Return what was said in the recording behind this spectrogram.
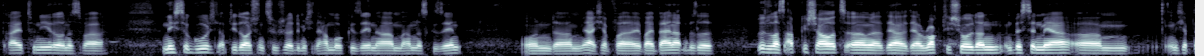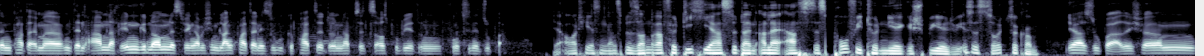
drei Turniere. Und es war nicht so gut. Ich glaube, die deutschen Zuschauer, die mich in Hamburg gesehen haben, haben das gesehen. Und ähm, ja, ich habe bei Bernhard ein bisschen, bisschen was abgeschaut. Äh, der, der rockt die Schultern ein bisschen mehr. Ähm, und ich habe den Putter immer mit den Armen nach innen genommen, deswegen habe ich im Langputter nicht so gut gepattet und habe es jetzt ausprobiert und funktioniert super. Der Ort hier ist ein ganz besonderer für dich. Hier hast du dein allererstes Profiturnier gespielt. Wie ist es zurückzukommen? Ja, super. Also ich ähm,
